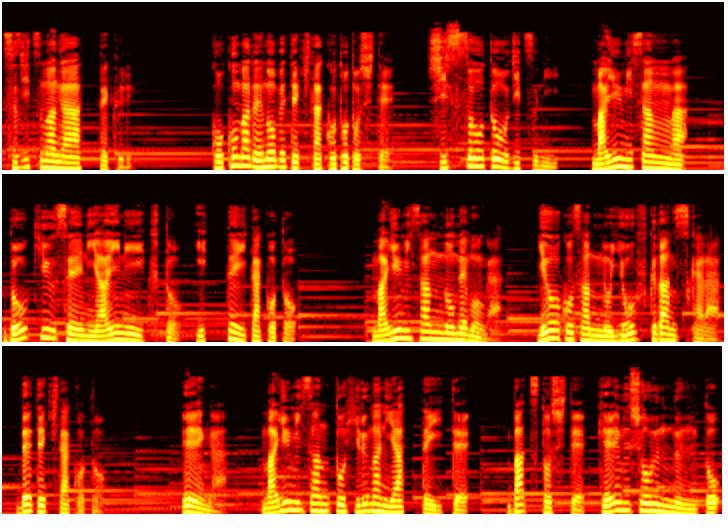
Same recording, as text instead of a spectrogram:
辻褄が合ってくる。ここまで述べてきたこととして失踪当日に真由美さんは同級生に会いに行くと言っていたこと。真由美さんのメモが陽子さんの洋服ダンスから出てきたこと。映画真由美さんと昼間に会っていて罰として刑務所云々と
